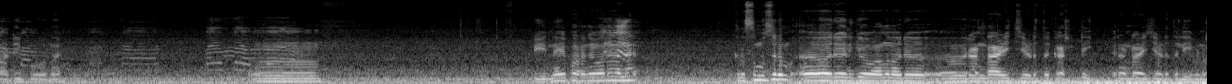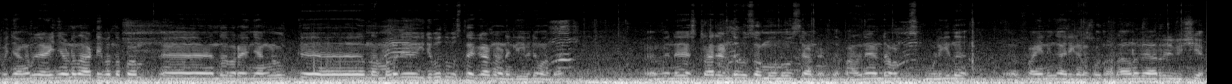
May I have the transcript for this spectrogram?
നാട്ടിൽ പോകുന്നത്. പിന്നെ ഈ പറഞ്ഞ പോലെ തന്നെ ക്രിസ്മസിനും ഒരു എനിക്ക് തോന്നുന്ന ഒരു രണ്ടാഴ്ച എടുത്ത് കഷ്ടി രണ്ടാഴ്ച എടുത്ത് ലീവാണ് അപ്പോൾ ഞങ്ങൾ കഴിഞ്ഞ തവണ നാട്ടിൽ വന്നപ്പം എന്താ പറയുക ഞങ്ങൾക്ക് നമ്മളൊരു ഇരുപത് ദിവസത്തേക്കാണ് ലീവിന് വന്നത്. പിന്നെ എക്സ്ട്രാ രണ്ട് ദിവസം മൂന്ന് ദിവസമാണ് എടുത്തത്. അപ്പോൾ അതിനുവേണ്ടി അവൾക്ക് സ്കൂളിൽ നിന്ന് ഫൈനും കാര്യങ്ങളൊക്കെ വന്നു. അതാണ് വേറൊരു വിഷയം.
